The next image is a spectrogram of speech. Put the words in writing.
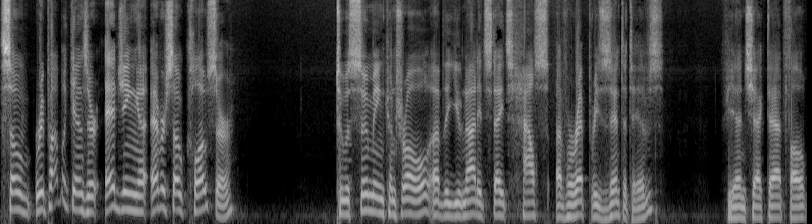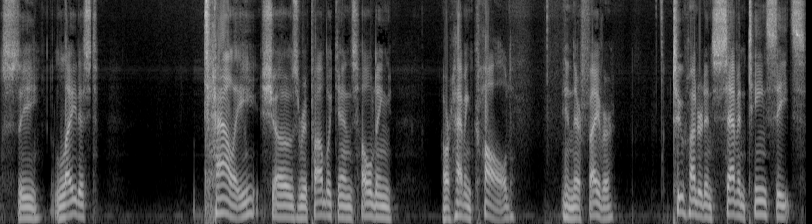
So Republicans are edging uh, ever so closer to assuming control of the United States House of Representatives. If you hadn't checked that, folks, the latest tally shows Republicans holding or having called in their favor 217 seats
